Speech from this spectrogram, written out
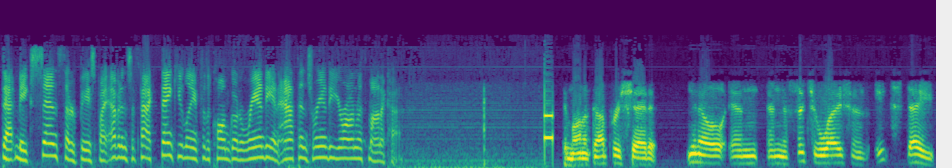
that make sense, that are based by evidence. In fact, thank you, Lane, for the call. I'm going to Randy in Athens. Randy, you're on with Monica. Hey, Monica, I appreciate it you know, in in the situations, each state,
